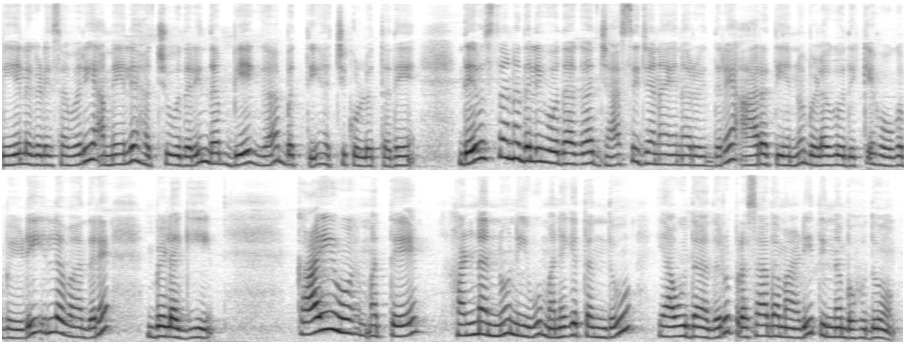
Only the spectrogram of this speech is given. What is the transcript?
ಮೇಲುಗಡೆ ಸವರಿ, ಆಮೇಲೆ ಹಚ್ಚುವುದರಿಂದ ಬೇಗ ಬತ್ತಿ ಹಚ್ಚಿಕೊಳ್ಳುತ್ತದೆ. ದೇವಸ್ಥಾನದಲ್ಲಿ ಹೋದಾಗ ಜಾಸ್ತಿ ಜನ ಏನಾರು ಇದ್ದರೆ ಆರತಿಯನ್ನು ಬೆಳಗೋದಕ್ಕೆ ಹೋಗಬೇಡಿ, ಇಲ್ಲವಾದರೆ ಬೆಳಗಿ. ಕಾಯಿ ಮತ್ತು ಹಣ್ಣನ್ನು ನೀವು ಮನೆಗೆ ತಂದು, ಯಾವುದಾದರೂ ಪ್ರಸಾದ ಮಾಡಿ ತಿನ್ನಬಹುದು.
